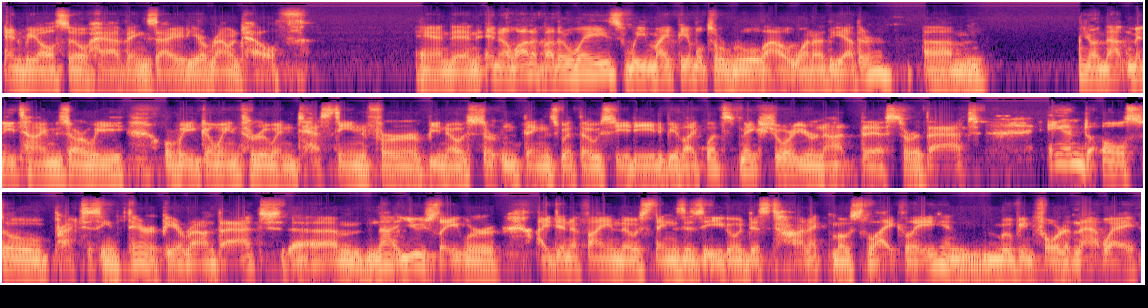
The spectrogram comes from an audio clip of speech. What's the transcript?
and we also have anxiety around health, and in in a lot of other ways we might be able to rule out one or the other. Um, you know not many times are we are we going through and testing for you know certain things with OCD to be like let's make sure you're not this or that. And also practicing therapy around that. Um, not usually. We're identifying those things as ego dystonic most likely and moving forward in that way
